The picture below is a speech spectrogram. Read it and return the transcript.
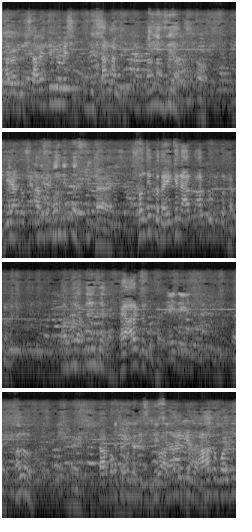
আর তার ইঞ্জুরিও বেশি। তার নাম কি? তার নাম জিয়া। ও জিহাদ হোসেন আছে বন্দিত হ্যাঁ সঞ্জিত কোথায়? এখানে আর আর রুগী কোথায় আপনাদের? হ্যাঁ আরেকজন কোথায়? হ্যালো। হ্যাঁ, তার বক্তব্য আপনাদের আহত কয়জন?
